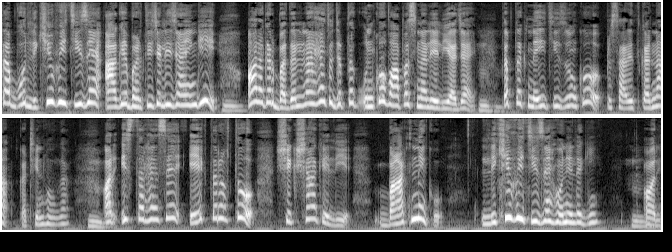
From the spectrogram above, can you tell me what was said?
तब वो लिखी हुई चीज़ें आगे बढ़ती चली जाएँगी। हम्म। और अगर बदलना है तो जब तक उनको वापस न ले लिया जाए हम्म। तब तक नई चीज़ों को प्रसारित करना कठिन होगा। हम्म। और इस तरह से एक तरफ़ तो शिक्षा के लिए बांटने को लिखी हुई चीज़ें होने लगी और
